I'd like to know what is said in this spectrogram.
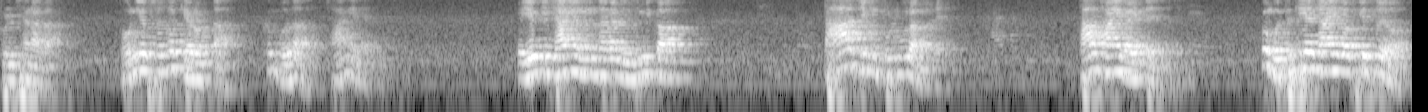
불편하다. 돈이 없어서 괴롭다. 그건 뭐다? 장애다. 여기 장애 없는 사람 있습니까? 다 지금 불구란 말이에요. 다 장애가 있다. 그럼 어떻게 해야 장애가 없겠어요?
